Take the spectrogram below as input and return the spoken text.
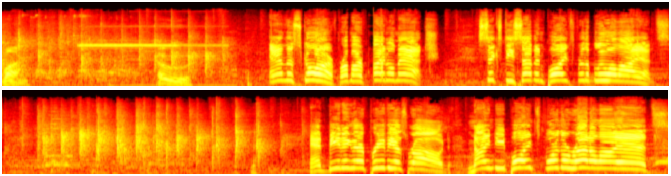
one. Oh. And the score from our final match 67 points for the Blue Alliance. And beating their previous round, 90 points for the Red Alliance.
